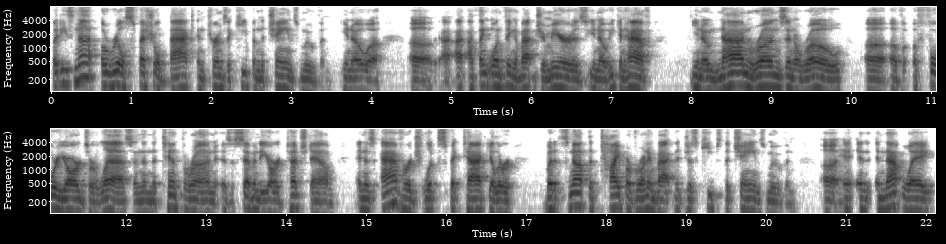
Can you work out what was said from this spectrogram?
but he's not a real special back in terms of keeping the chains moving. You know, uh, uh, I, I, think one thing about Jahmyr is, you know, he can have, you know, nine runs in a row uh, of, of four yards or less, and then the tenth run is a seventy-yard touchdown, and his average looks spectacular. But it's not the type of running back that just keeps the chains moving. Uh, and, and, and, that way,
